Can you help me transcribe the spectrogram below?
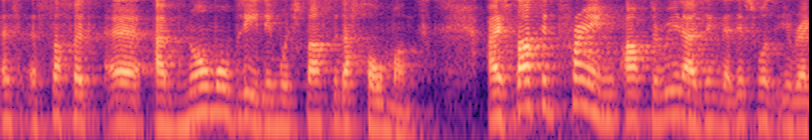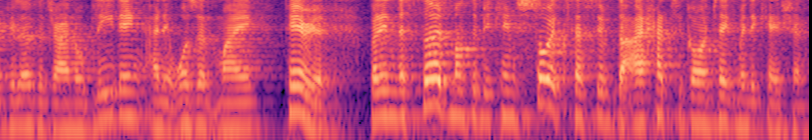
uh, uh, suffered uh, abnormal bleeding which lasted a whole month. I started praying after realizing that this was irregular vaginal bleeding and it wasn't my period. But in the third month, it became so excessive that I had to go and take medication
